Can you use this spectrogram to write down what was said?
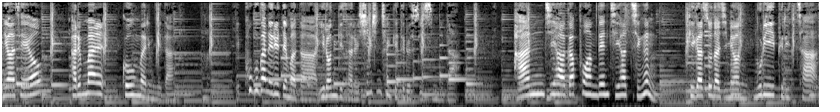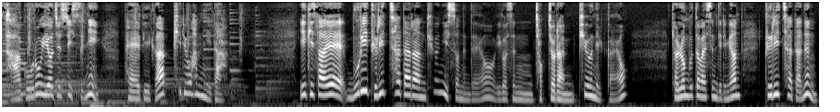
안녕하세요. 바른말 고운말입니다. 폭우가 내릴 때마다 이런 기사를 심심찮게 들을 수 있습니다. 반지하가 포함된 지하층은 비가 쏟아지면 물이 들이차 사고로 이어질 수 있으니 대비가 필요합니다. 이 기사에 물이 들이차다란 표현이 있었는데요. 이것은 적절한 표현일까요? 결론부터 말씀드리면 들이차다는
